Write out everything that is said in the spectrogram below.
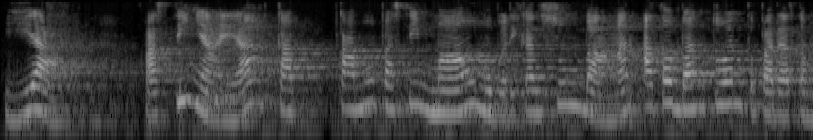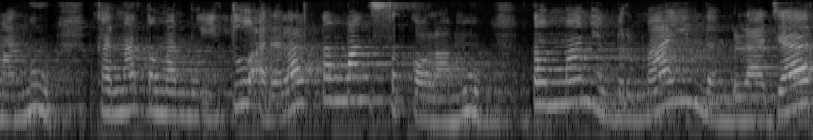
Ya, pastinya ya, kamu pasti mau memberikan sumbangan atau bantuan kepada temanmu karena temanmu itu adalah teman sekolahmu, teman yang bermain dan belajar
